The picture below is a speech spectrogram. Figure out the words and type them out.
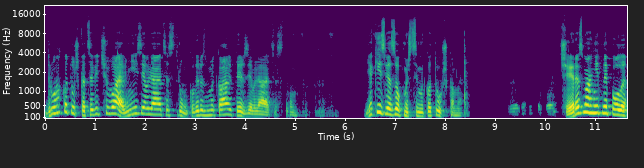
друга катушка це відчуває, в ній з'являється струм. Коли розмикаю, теж з'являється струм. Який зв'язок між цими катушками? Через магнітне поле.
